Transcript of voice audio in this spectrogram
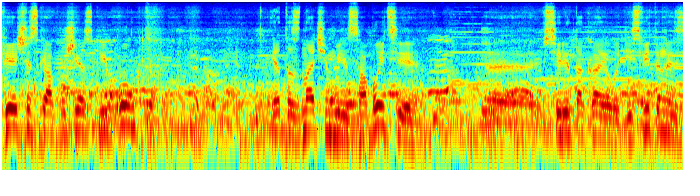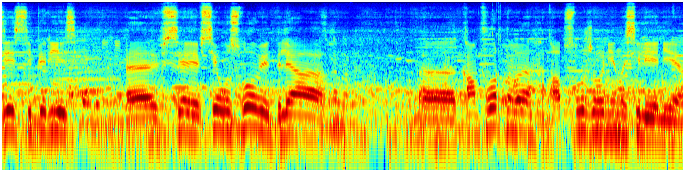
Фельдшерско-акушерский пункт – это значимые события э, в селе Такаево. Действительно, здесь теперь есть э, все, все условия для э, комфортного обслуживания населения.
